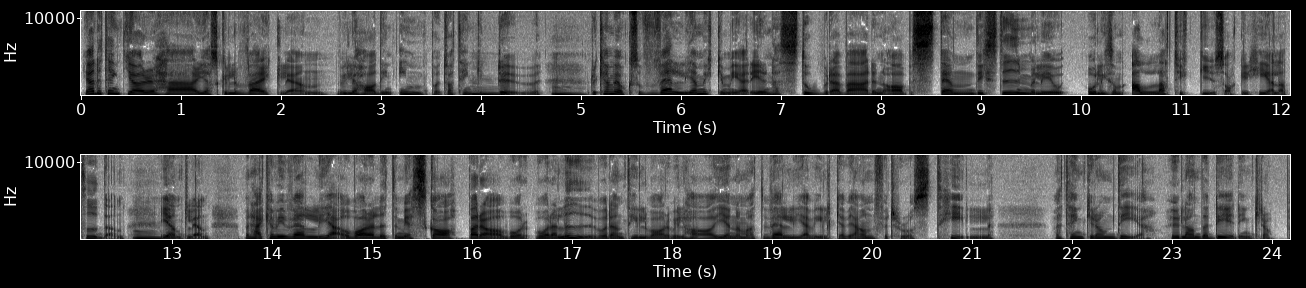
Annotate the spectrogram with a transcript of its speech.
jag hade tänkt göra det här, jag skulle verkligen vilja ha din input. Vad tänker mm. du? Mm. Då kan vi också välja mycket mer i den här stora världen av ständig stimuli och och liksom alla tycker ju saker hela tiden mm. egentligen. Men här kan vi välja och vara lite mer skapare av vår, våra liv och den tillvaro vi vill ha genom att välja vilka vi anförtror oss till. Vad tänker du om det? Hur landar det i din kropp?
